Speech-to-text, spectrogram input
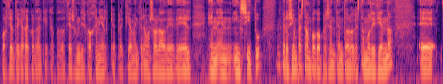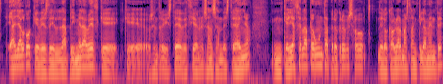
por cierto, hay que recordar que Capadocia es un disco genial, que prácticamente no hemos hablado de, él en, in situ, pero siempre está un poco presente en todo lo que estamos diciendo. Eh, hay algo que desde la primera vez que, os entrevisté, decía en el Sansan de este año, mm, quería hacer la pregunta, pero creo que es algo de lo que hablar más tranquilamente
